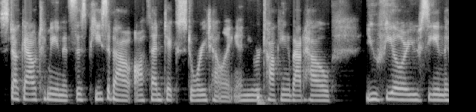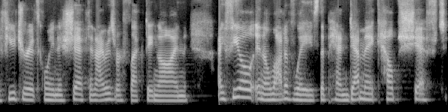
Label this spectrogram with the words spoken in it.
stuck out to me. And it's this piece about authentic storytelling. And you were talking about how you feel or you see in the future it's going to shift. And I was reflecting on, I feel in a lot of ways the pandemic helped shift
